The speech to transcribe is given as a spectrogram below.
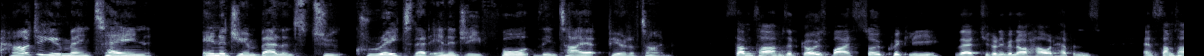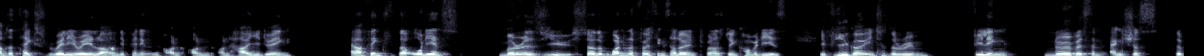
How do you maintain energy and balance to create that energy for the entire period of time? Sometimes it goes by so quickly that you don't even know how it happens. And sometimes it takes really, really long, depending on, on, on how you're doing. And I think the audience mirrors you. So that one of the first things I learned when I was doing comedy is if you go into the room feeling nervous and anxious, the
